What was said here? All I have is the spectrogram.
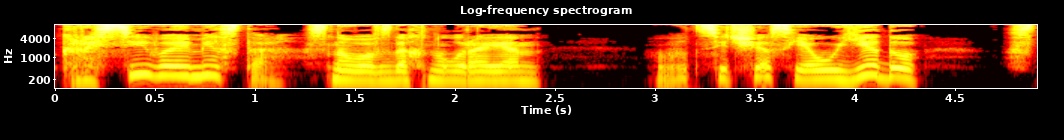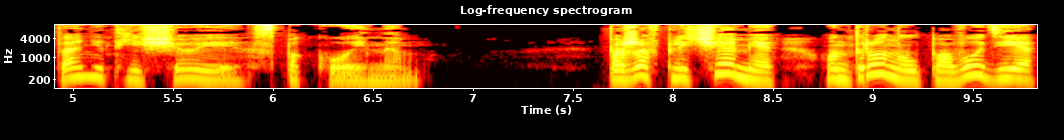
«Красивое место», — снова вздохнул Райан. «Вот сейчас я уеду, станет еще и спокойным». Пожав плечами, он тронул поводья,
